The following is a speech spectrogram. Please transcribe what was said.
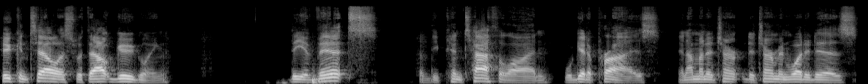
who can tell us without googling the events of the pentathlon will get a prize, and I'm going to ter- determine what it is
